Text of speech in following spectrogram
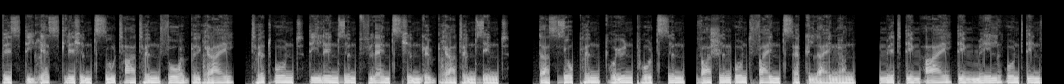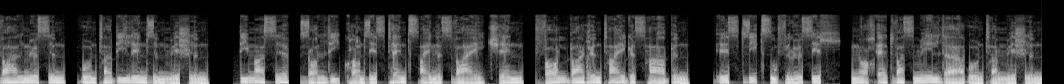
bis die restlichen Zutaten vorbereitet und die Linsenpflänzchen gebraten sind. Das Suppengrün putzen, waschen und fein zerkleinern. Mit dem Ei, dem Mehl und den Walnüssen unter die Linsen mischen. Die Masse soll die Konsistenz eines weichen, formbaren Teiges haben. Ist sie zu flüssig, noch etwas Mehl darunter mischen.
